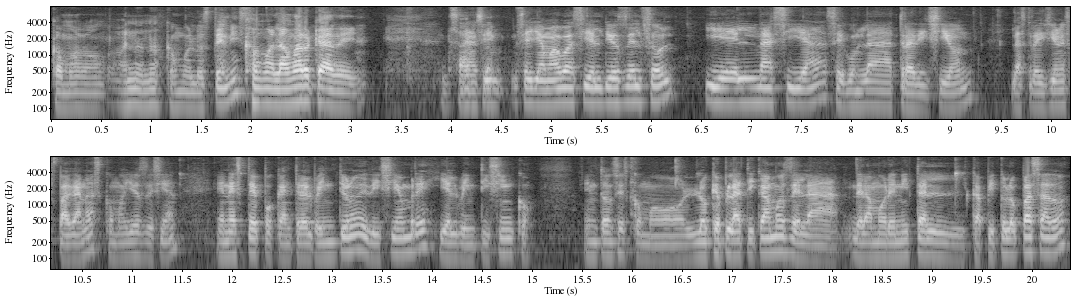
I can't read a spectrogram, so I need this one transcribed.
Como, bueno, no. Como los tenis. Como la marca de... Exacto. Así, se llamaba así el dios del sol y él nacía, según la tradición, las tradiciones paganas, como ellos decían, en esta época, entre el 21 de diciembre y el 25. Entonces, como lo que platicamos de la, de la morenita el capítulo pasado,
